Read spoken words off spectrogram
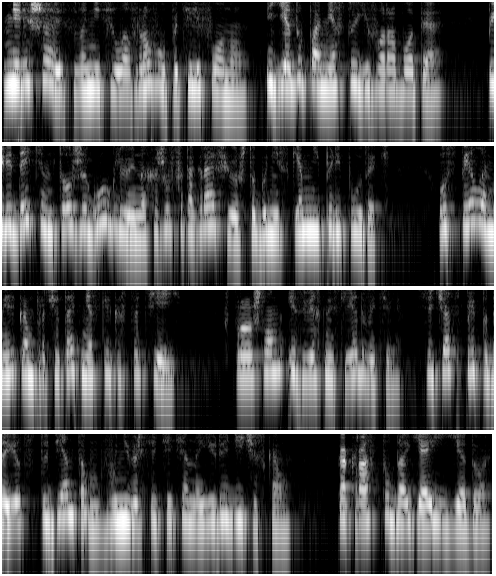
Не решаюсь звонить Лаврову по телефону. Еду по месту его работы. Перед этим тоже гуглю и нахожу фотографию, чтобы ни с кем не перепутать. Успела мельком прочитать несколько статей. В прошлом известный следователь сейчас преподает студентам в университете на юридическом. Как раз туда я и еду.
